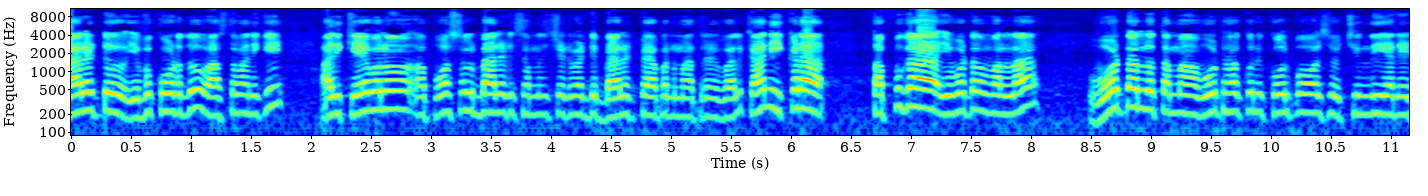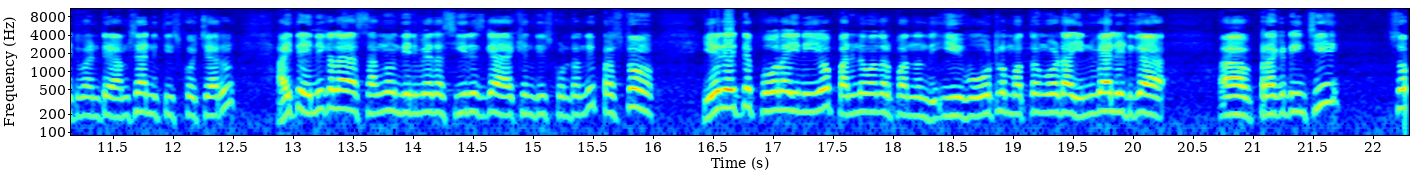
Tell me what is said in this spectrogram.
బ్యాలెట్ ఇవ్వకూడదు వాస్తవానికి. అది కేవలం పోస్టల్ బ్యాలెట్కి సంబంధించినటువంటి బ్యాలెట్ పేపర్ని మాత్రమే ఇవ్వాలి. కానీ ఇక్కడ తప్పుగా ఇవ్వటం వల్ల ఓటర్లు తమ ఓటు హక్కుని కోల్పోవాల్సి వచ్చింది అనేటువంటి అంశాన్ని తీసుకొచ్చారు. అయితే ఎన్నికల సంఘం దీని మీద సీరియస్గా యాక్షన్ తీసుకుంటుంది. ప్రస్తుతం ఏదైతే పోల్ అయినాయో పన్నెండు వందల పంతొమ్మిది. ఈ ఓట్లు మొత్తం కూడా ఇన్వాలిడ్గా ఆ, ప్రకటించి సో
